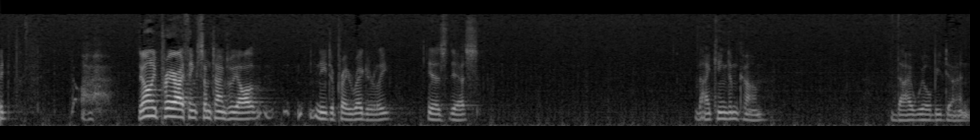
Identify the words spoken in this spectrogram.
Uh, the only prayer I think sometimes we all need to pray regularly is this Thy kingdom come, thy will be done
